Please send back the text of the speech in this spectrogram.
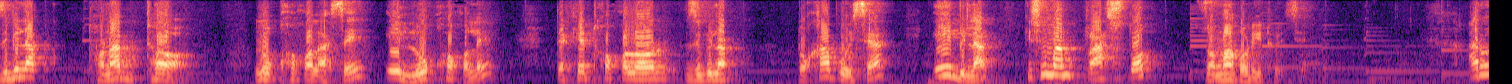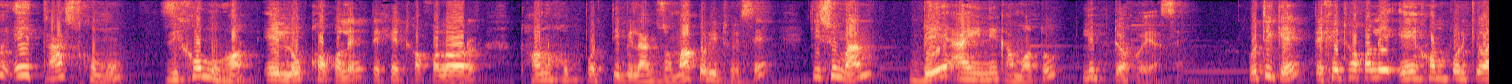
যিবিলাক ধনাঢ্য লোকসকল আছে এই লোকসকলে তেখেতসকলৰ যিবিলাক টকা পইচা এইবিলাক কিছুমান ট্ৰাষ্টত জমা কৰি থৈছে। আৰু এই ট্ৰাষ্টসমূহ যিসমূহত এই লোকসকলে তেখেতসকলৰ ধন সম্পত্তিবিলাক জমা কৰি থৈছে কিছুমান বে আইনী কামতো লিপ্ত হৈ আছে। গতিকে তেখেতসকলে এই সম্পৰ্কীয়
